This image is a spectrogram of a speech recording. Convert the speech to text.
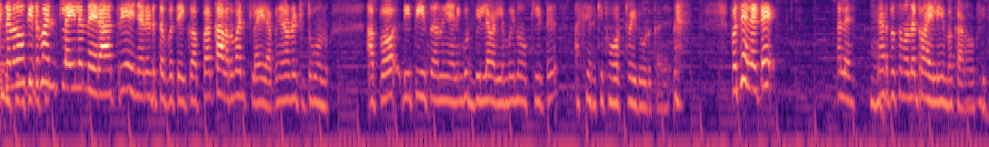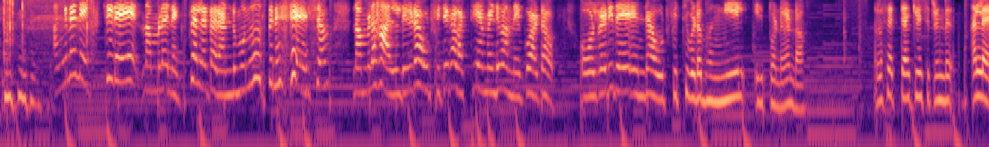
ഇന്നലെ നോക്കിയിട്ട് മനസ്സിലായില്ലെന്നേ രാത്രി ഞാൻ എടുത്തപ്പോഴത്തേക്കും അപ്പൊ കളർ മനസ്സിലായില്ല. അപ്പൊ ഞാൻ അവിടെ ഇട്ടിട്ട് പോന്നു. അപ്പൊ ഈ പീസ് വന്ന് ഞാൻ ഗുഡ് ബില്ലെ വെള്ളം പോയി നോക്കിയിട്ട് അസിറയ്ക്ക് പോർട്ടർ ചെയ്ത് കൊടുക്കാൻ ഞാൻ. അപ്പൊ ചെല്ലട്ടെ. അല്ലെ? അടുത്ത ദിവസം വന്ന് ട്രയൽ ചെയ്യുമ്പോ കാണാം അങ്ങനെ നെക്സ്റ്റ് ഡേ നമ്മൾ നെക്സ്റ്റ് അല്ല കേട്ടോ രണ്ടു മൂന്ന് ദിവസത്തിന് ശേഷം നമ്മൾ ഹൽദിയുടെ ഔട്ട്ഫിറ്റ് കളക്ട് ചെയ്യാൻ വേണ്ടി വന്നേക്കും കേട്ടോ ഓൾറെഡി ഇതേ എന്റെ ഔട്ട്ഫിറ്റ് ഇവിടെ ഭംഗിയിൽ ഇരിപ്പുണ്ട് കണ്ടോ? നല്ല സെറ്റാക്കി വെച്ചിട്ടുണ്ട് അല്ലേ?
